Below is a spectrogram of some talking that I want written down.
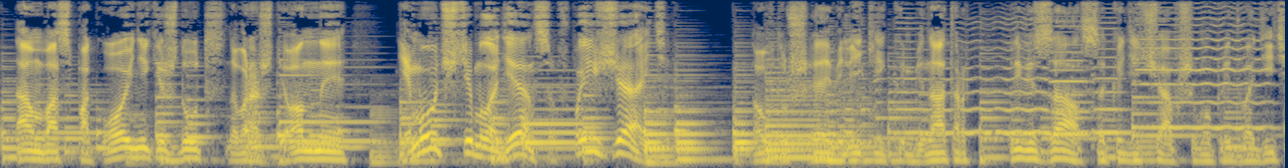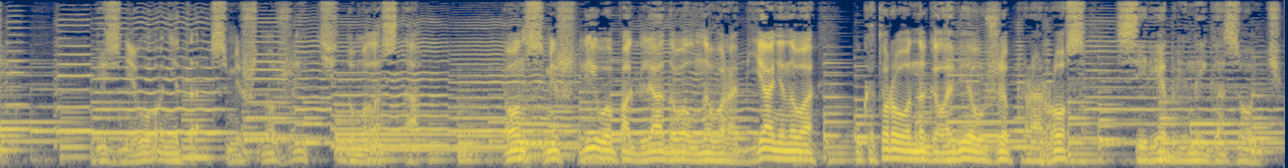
Там вас покойники ждут, новорожденные. Не мучьте младенцев, поезжайте. Но в душе великий комбинатор привязался к одичавшему предводителю. Без него не так смешно жить, думал Остап. Он смешливо поглядывал на Воробьянинова, у которого на голове уже пророс серебряный газончик.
